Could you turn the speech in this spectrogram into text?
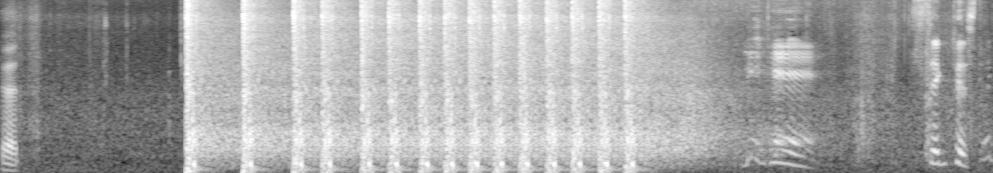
Good. Yeah! Sig pistol.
